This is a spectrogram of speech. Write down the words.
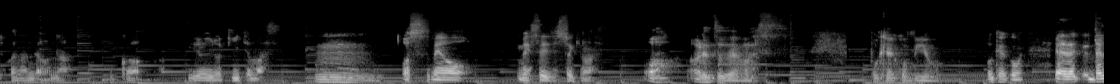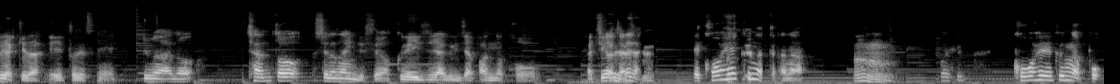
とかなんだろうな、とか、いろいろ聞いてます。うん。うん。おすすめをメッセージしておきます。あ、ありがとうございます。ボキャコミを。お客も、いや、だ誰だっけだえっ、とですね、自分はあの、ちゃんと知らないんですよ。クレイジーアグリジャパンの子。あ、違う、誰だっけ？え、浩平くんだったかな？うん。浩平くん？がポ、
